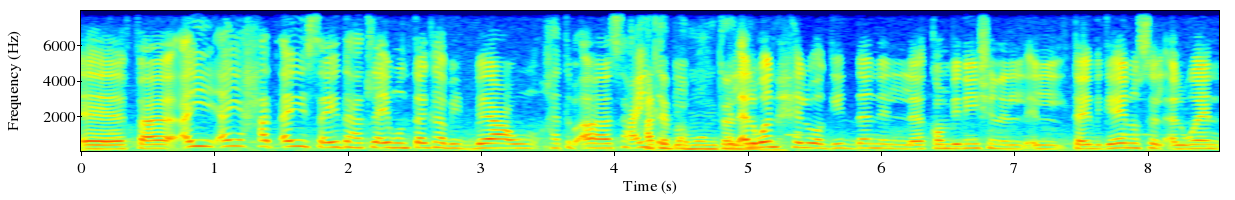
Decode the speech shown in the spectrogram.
آه، فأي أي حد أي سيدة هتلاقي منتجها بيتباع وهتبقى سعيدة. هتبقى بيه. ممتازة. الألوان. حلوة جدا. ال combination تجانس الألوان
